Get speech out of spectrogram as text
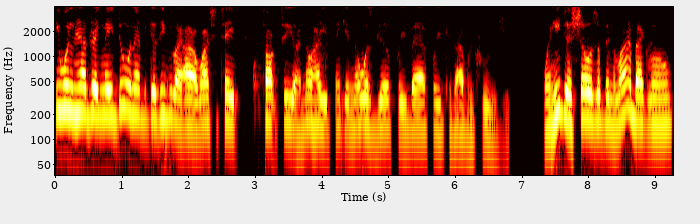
he wouldn't have Drake May doing that because he'd be like, all right, watch your tape, talk to you. I know how you're thinking, know what's good for you, bad for you, because I've recruited you. When he just shows up in the linebacker room,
